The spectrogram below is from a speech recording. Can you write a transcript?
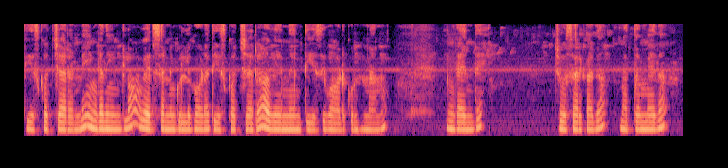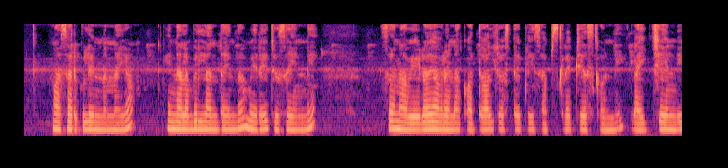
తీసుకొచ్చారండి. ఇంకా దీంట్లో వేరుశనగ గుళ్ళు కూడా తీసుకొచ్చారు. అవి నేను తీసి వాడుకుంటున్నాను. ఇంకా అయితే చూసారు కదా మొత్తం మీద మా సరుకులు ఎన్ని ఉన్నాయో. ఈ నెల బిల్లు ఎంత అయిందో మీరే చూసేయండి. సో నా వీడియో ఎవరైనా కొత్త వాళ్ళు చూస్తే ప్లీజ్ సబ్స్క్రైబ్ చేసుకోండి. లైక్ చేయండి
